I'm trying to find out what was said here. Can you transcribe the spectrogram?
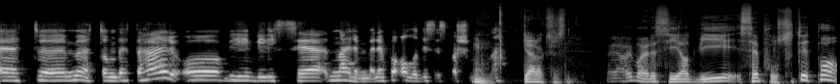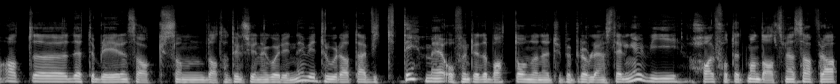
et eh, møte om dette her, og vi vil se nærmere på alle disse spørsmålene. Mm. Jeg vil bare si at Vi ser positivt på at uh, dette blir en sak som Datatilsynet går inn i. Vi tror at det er viktig med offentlig debatt om denne type problemstillinger. Vi har fått et mandat som jeg sa fra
